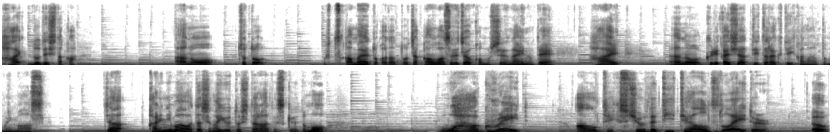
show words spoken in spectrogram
はい、どうでしたか？あの、ちょっと2日前とかだと若干忘れちゃうかもしれないので、はい、あの、繰り返しやっていただくといいかなと思います。じゃあ、仮にまあ私が言うとしたらですけれども、Wow, great! I'll text you the details later. Oh,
